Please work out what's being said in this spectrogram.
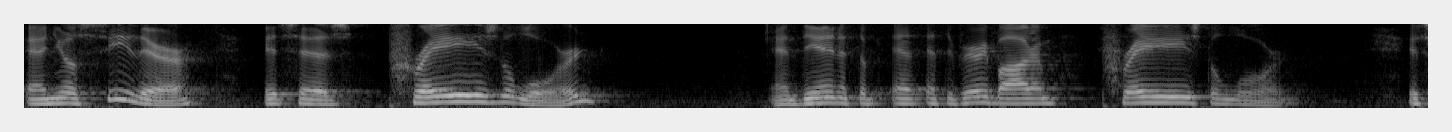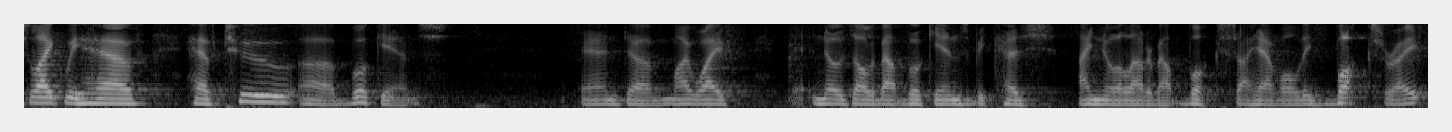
and you'll see there it says, "Praise the Lord." And then at the, at, at the very bottom, praise the Lord. It's like we have, have two uh, bookends. And uh, my wife knows all about bookends because I know a lot about books. I have all these books, right?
